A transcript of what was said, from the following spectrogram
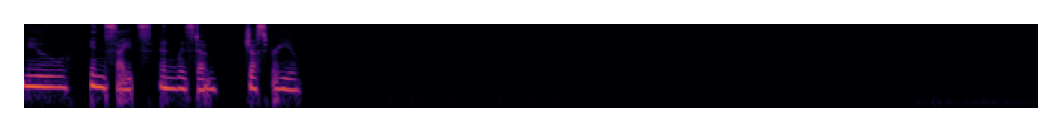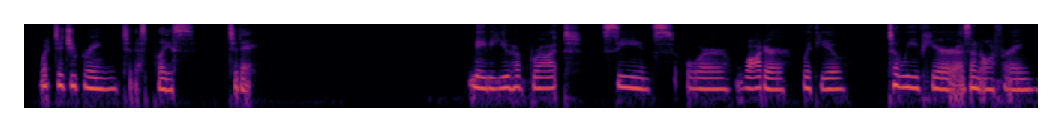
new insights and wisdom just for you. What did you bring to this place today? Maybe you have brought seeds or water with you to leave here as an offering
